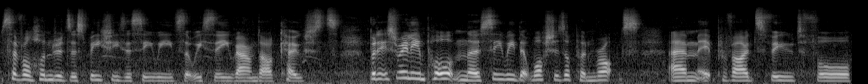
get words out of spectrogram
several hundreds of species of seaweeds that we see round our coasts, but it's really important the seaweed that washes up and rots. Um, it provides food for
